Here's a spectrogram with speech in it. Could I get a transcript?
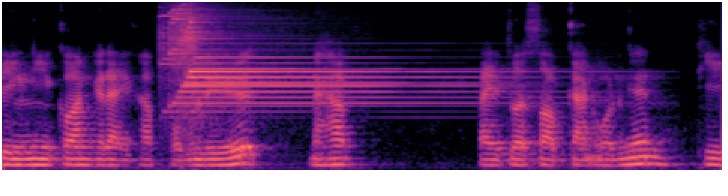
ลิงก์นี้ก่อนก็ได้ครับ ผมหรือนะครับ ไปตรวจสอบการโอนเงินที่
